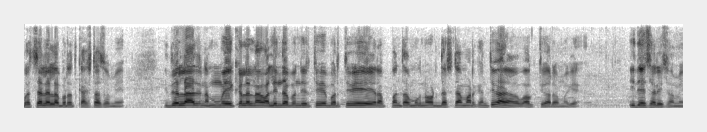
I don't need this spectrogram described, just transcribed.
ಬಸ್ಸಲ್ಲೆಲ್ಲ ಬರೋದು ಕಷ್ಟ ಸ್ವಾಮಿ. ಇದೆಲ್ಲ ಆದರೆ ನಮ್ಮ ವೆಹಿಕಲಲ್ಲಿ ನಾವು ಅಲ್ಲಿಂದ ಬಂದಿರ್ತೀವಿ, ಬರ್ತೀವಿ, ರಪ್ಪ ಅಂತ ಮುಗಿ ನೋಡಿ ದರ್ಶನ ಮಾಡ್ಕೊತೀವಿ ಹೋಗ್ತೀವಿ ಆರಾಮಾಗೆ. ಇದೇ ಸರಿ ಸ್ವಾಮಿ.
